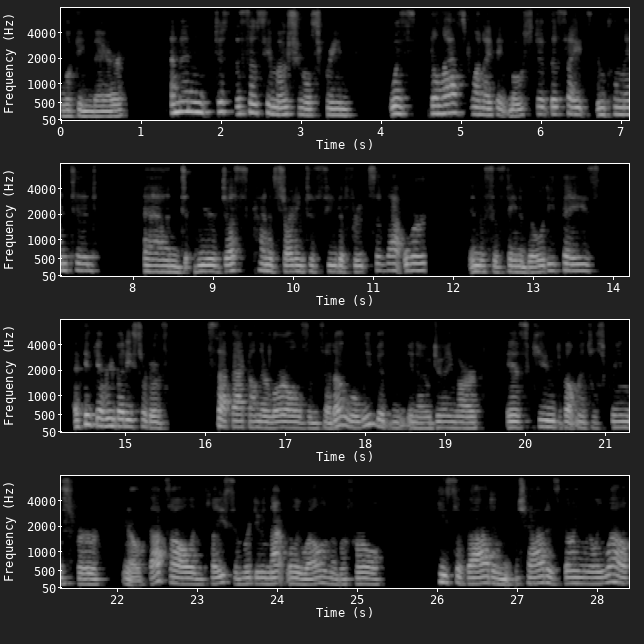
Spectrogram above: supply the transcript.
looking there. And then just the socio-emotional screen was the last one I think most of the sites implemented. And we're just kind of starting to see the fruits of that work in the sustainability phase. I think everybody sort of sat back on their laurels and said, oh, well, we've been, you know, doing our ASQ developmental screens for, you know, that's all in place and we're doing that really well. And the referral piece of that and chat is going really well.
